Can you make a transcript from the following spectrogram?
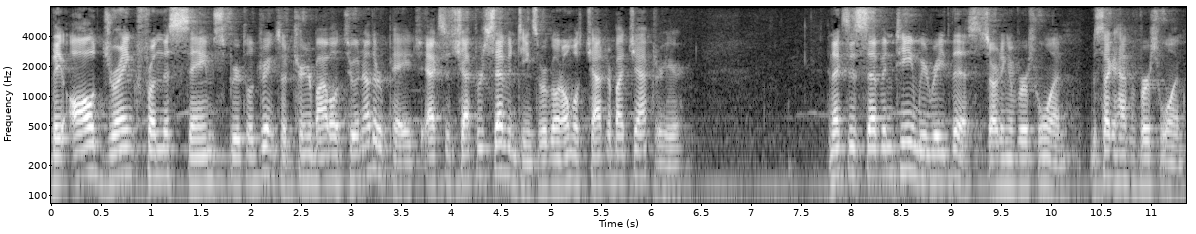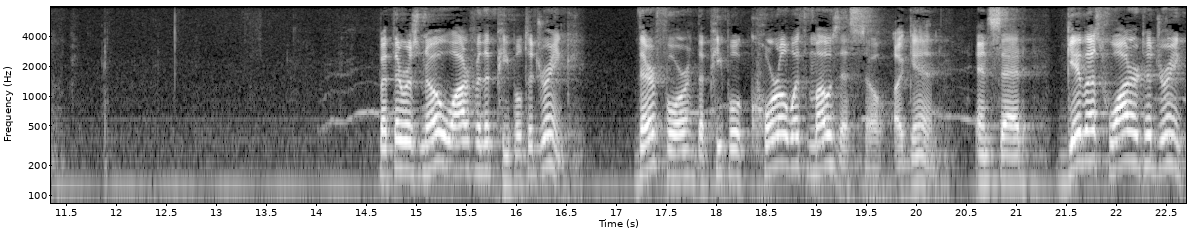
they all drank from the same spiritual drink. So turn your Bible to another page, Exodus chapter 17. So we're going almost chapter by chapter here. In Exodus 17, we read this, starting in verse 1, the second half of verse 1. But there was no water for the people to drink. Therefore, the people quarreled with Moses, so again, and said, Give us water to drink.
